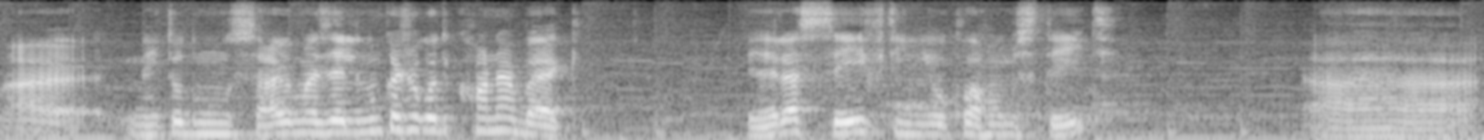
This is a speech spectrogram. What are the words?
ah, nem todo mundo sabe, mas ele nunca jogou de cornerback. Ele era safety em Oklahoma State. Ah,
